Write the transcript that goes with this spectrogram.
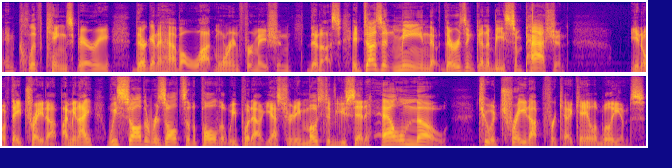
and Cliff Kingsbury, they're going to have a lot more information than us. It doesn't mean that there isn't going to be some passion. You know, if they trade up. I mean, I we saw the results of the poll that we put out yesterday. Most of you said hell no to a trade up for Caleb Williams.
